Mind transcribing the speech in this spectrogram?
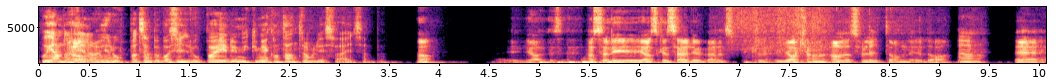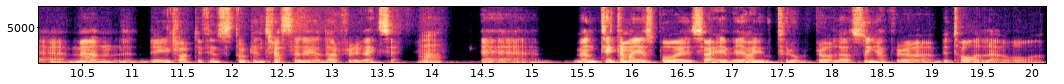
Och i andra Ja. delar av Europa, till exempel bara i Sydeuropa, är det mycket mer kontanter än vad det är i Sverige till exempel. Ja. Jag, alltså det, jag skulle säga det är väldigt Jag kan alldeles för lite om det idag. Ja, Eh, men det är klart det finns stort intresse, det är därför det växer. ja, Eh, men tittar man just på i Sverige, vi har ju otroligt bra lösningar för att betala och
